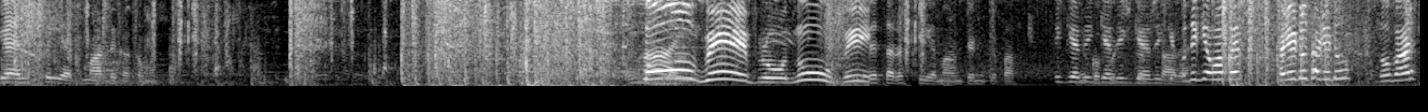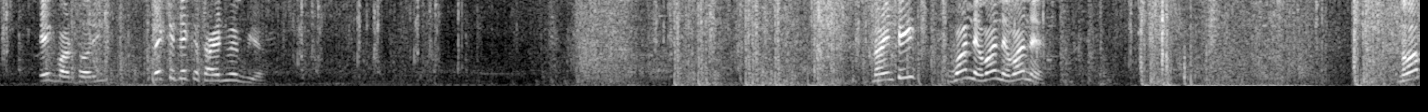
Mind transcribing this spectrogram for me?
ये हेल्थ पे ही है मार देगा Kamal no way bro no way तरफ़ ही है माउंटेन के पास। दिख गया दिख देखो गया दिख गया दिख footsteps आ गया। रहे वो हैं। दिख गया वहाँ पे। थर्टी टू थर्टी टू दो बार. एक बार सॉरी देख के देख के साइड में भी है. नाइन्टी वन है वन है वन है. नॉक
